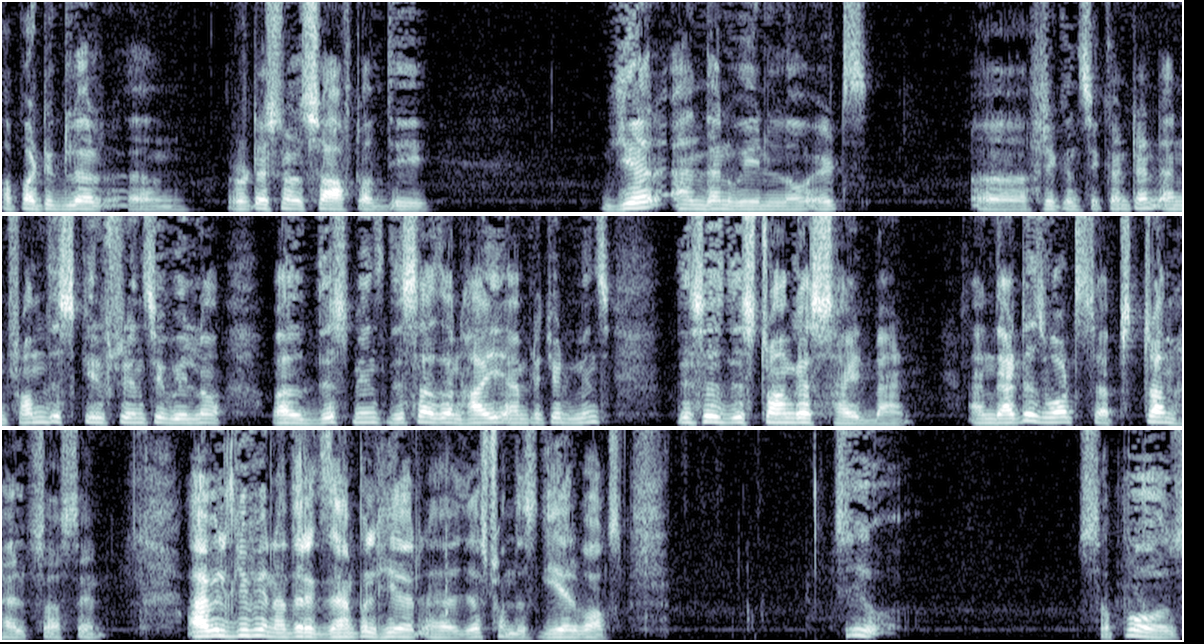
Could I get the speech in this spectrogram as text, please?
a particular um, rotational shaft of the gear and then we know its uh, frequency content and from this frequency we will know well this means this has a high amplitude means this is the strongest side band and that is what cepstrum helps us in. I will give you another example here uh, just from this gearbox. See suppose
